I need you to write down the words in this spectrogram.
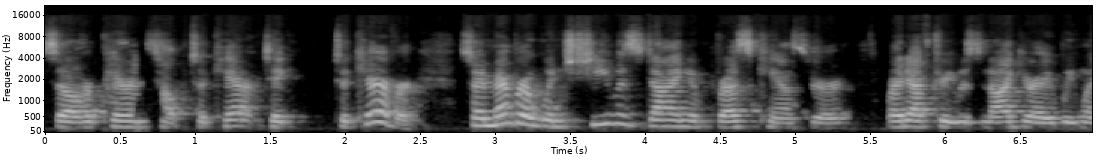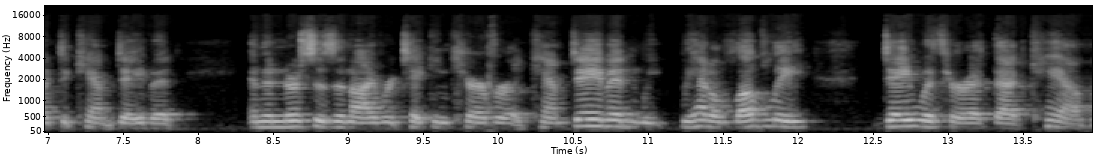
so her parents helped took care take took care of her so i remember when she was dying of breast cancer right after he was inaugurated we went to camp david and the nurses and i were taking care of her at camp david and we, we had a lovely day with her at that camp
